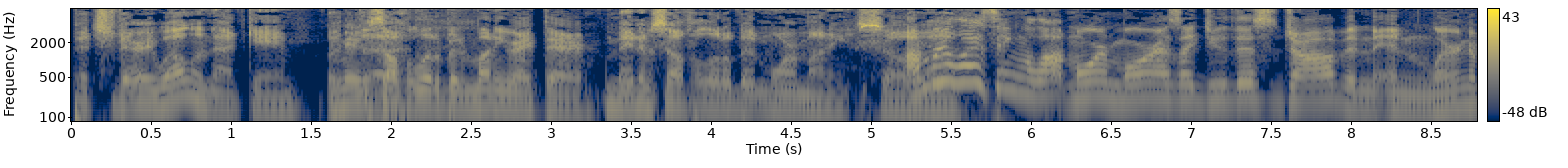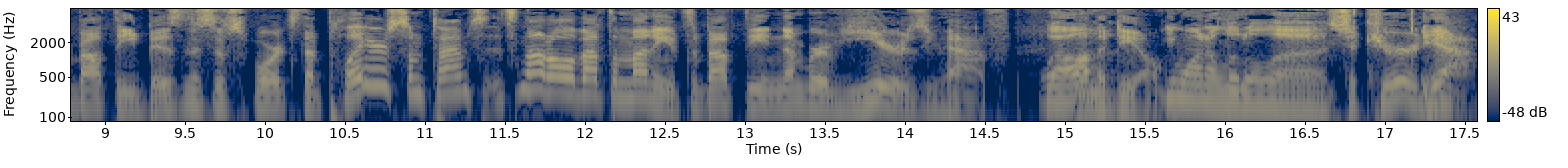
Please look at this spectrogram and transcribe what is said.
Pitched very well in that game, but He made himself uh, a little bit of money right there. made himself a little bit more money. So I'm uh, realizing a lot more and more as I do this job and, and learn about the business of sports that players sometimes it's not all about the money, it's about the number of years you have well on the deal. You want a little uh, security, Yeah,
